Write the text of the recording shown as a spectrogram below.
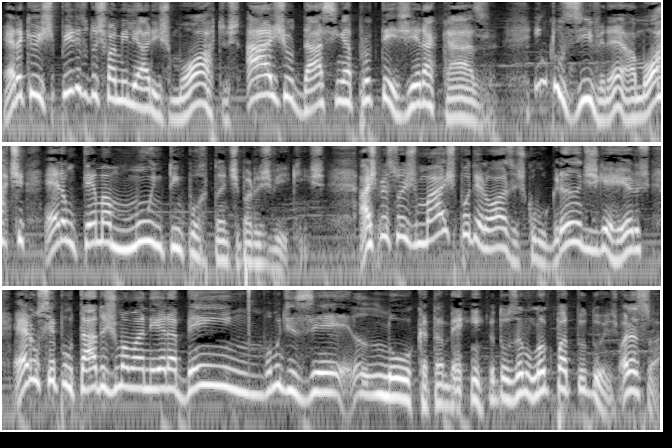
era que o espírito dos familiares mortos ajudassem a proteger a casa. Inclusive, né, a morte era um tema muito importante para os vikings. As pessoas mais poderosas, como grandes guerreiros, eram sepultados de uma maneira bem, vamos dizer, louca também. Eu tô usando louco para tudo hoje. Olha só.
